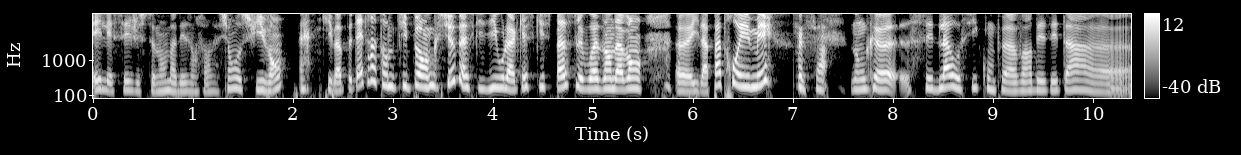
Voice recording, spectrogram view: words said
et laisser justement bah, des informations au suivant qui va peut-être être un petit peu anxieux parce qu'il se dit oula qu'est-ce qui se passe le voisin d'avant euh, il a pas trop aimé. C'est ça. Donc euh, c'est de là aussi qu'on peut avoir des états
